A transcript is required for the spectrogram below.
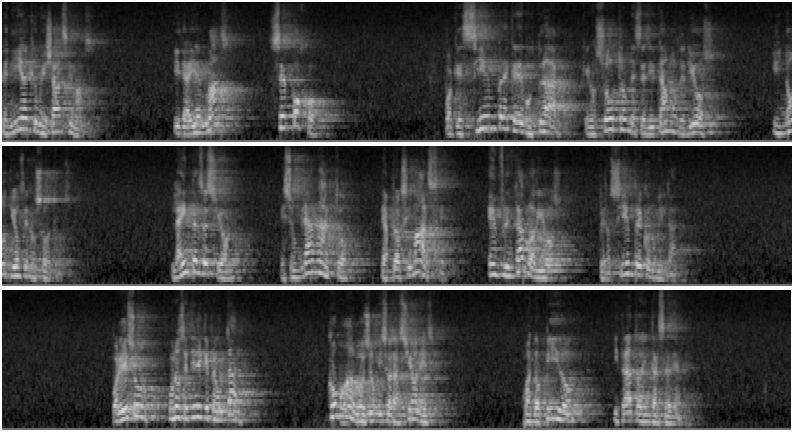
Tenía que humillarse más. Y de ahí en más, ser cojo. Porque siempre hay que demostrar que nosotros necesitamos de Dios y no Dios de nosotros. La intercesión es un gran acto de aproximarse enfrentarlo a Dios, pero siempre con humildad. Por eso uno se tiene que preguntar, ¿cómo hago yo mis oraciones cuando pido y trato de interceder?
